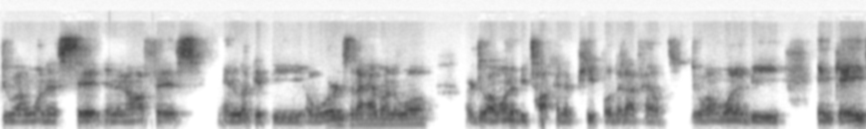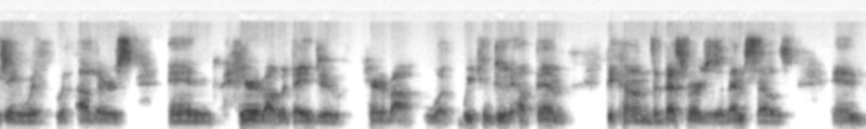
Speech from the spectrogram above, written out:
Do I want to sit in an office and look at the awards that I have on the wall? Or do I want to be talking to people that I've helped? Do I want to be engaging with with others and hearing about what they do, hearing about what we can do to help them become the best versions of themselves? And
